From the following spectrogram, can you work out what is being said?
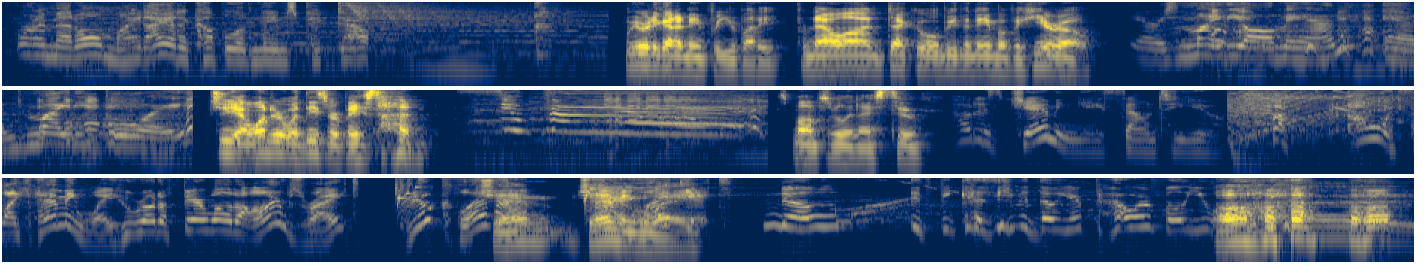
Before I met All Might, I had a couple of names picked out. We already got a name for you, buddy. From now on, Deku will be the name of a hero. There's Mighty All Man and Mighty Boy. Gee, I wonder what these are based on. His mom's really nice too. How does jamming yay sound to you? Oh, it's like Hemingway who wrote a farewell to arms, right? Real clever. Jam jamming I like way. it. No, it's because even though you're powerful, you Oh,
